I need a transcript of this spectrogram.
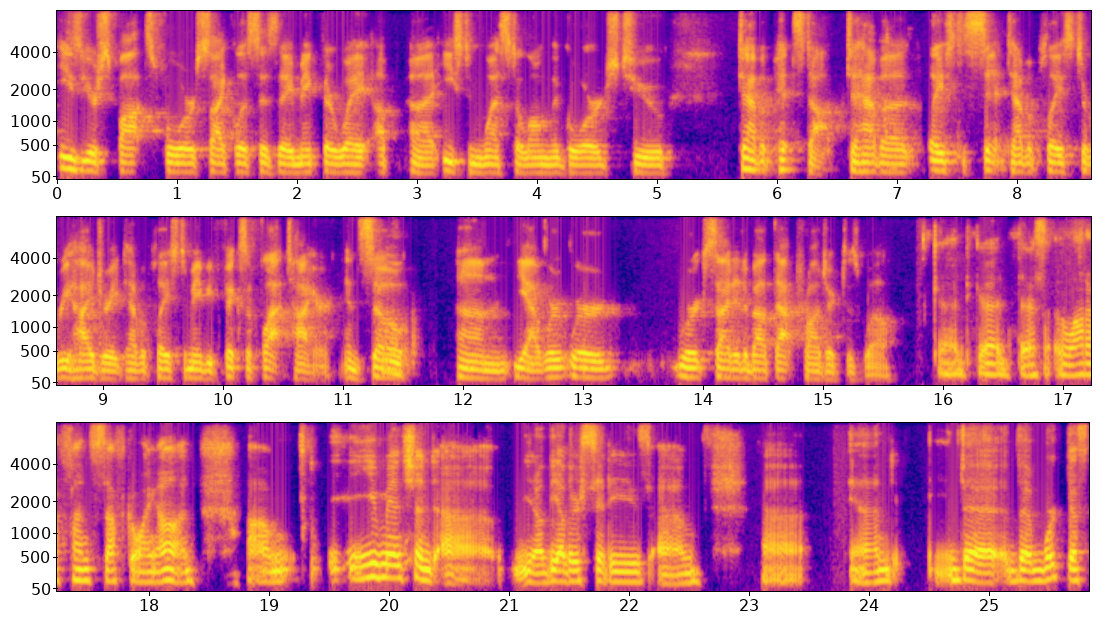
easier spots for cyclists as they make their way up uh, east and west along the gorge to to have a pit stop, to have a place to sit, to have a place to rehydrate, to have a place to maybe fix a flat tire, and so um, yeah, we're we're we're excited about that project as well. Good, good. There's a lot of fun stuff going on. Um, you mentioned, uh, you know, the other cities um, uh, and the the work that's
